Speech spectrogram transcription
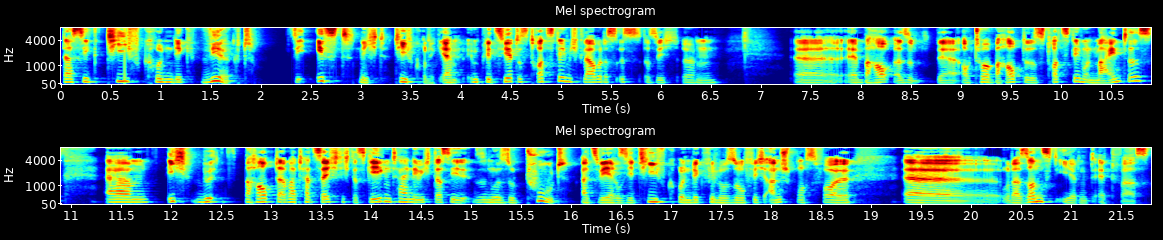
dass sie tiefgründig wirkt. Sie ist nicht tiefgründig. Er impliziert es trotzdem. Ich glaube, das ist, also ich, ähm, äh, er behaupt, also der Autor behauptet es trotzdem und meint es. Ähm, ich behaupte aber tatsächlich das Gegenteil, nämlich, dass sie nur so tut, als wäre sie tiefgründig, philosophisch, anspruchsvoll äh, oder sonst irgendetwas.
